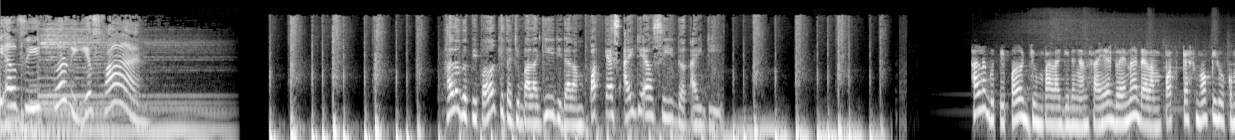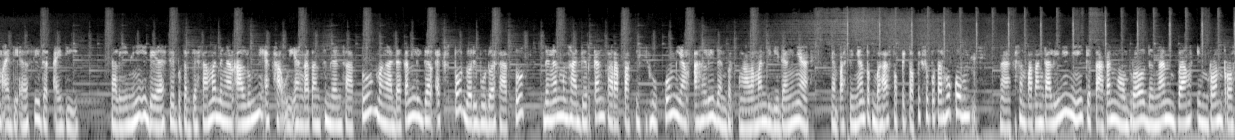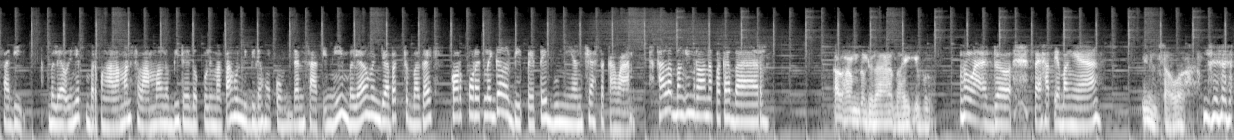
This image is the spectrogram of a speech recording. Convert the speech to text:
IDLC Learning is Fun. Halo good people, kita jumpa lagi di dalam podcast idlc.id. Halo good people, jumpa lagi dengan saya Glenna dalam podcast Ngopi Hukum IDLC.id. Kali ini IDLC bekerja sama dengan alumni FHUI Angkatan 91 mengadakan Legal Expo 2021 dengan menghadirkan para praktisi hukum yang ahli dan berpengalaman di bidangnya, yang pastinya untuk bahas topik-topik seputar hukum. Nah, kesempatan kali ini nih kita akan ngobrol dengan Bang Imron Rosadi. Beliau ini berpengalaman selama lebih dari 25 tahun di bidang hukum dan saat ini beliau menjabat sebagai corporate legal di PT Bumian Syah Sekawan. Halo Bang Imron, apa kabar? Alhamdulillah baik Ibu. Waduh, sehat ya Bang ya? Insya Allah.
